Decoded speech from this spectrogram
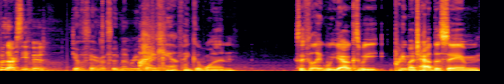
with our seafood. Do you have a favorite food memory, I can't think of one. Because I feel like we, yeah, because we pretty much had the same,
